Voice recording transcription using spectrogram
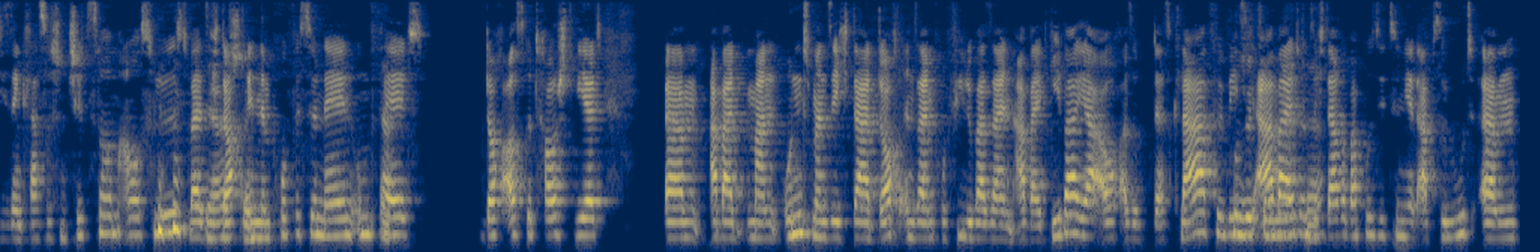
die den klassischen Shitstorm auslöst, weil sich ja, doch stimmt. in einem professionellen Umfeld ja. doch ausgetauscht wird. Ähm, aber man und man sich da doch in seinem Profil über seinen Arbeitgeber ja auch, also das ist klar, für wen ich arbeite und ja. sich darüber positioniert, absolut. Ähm,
